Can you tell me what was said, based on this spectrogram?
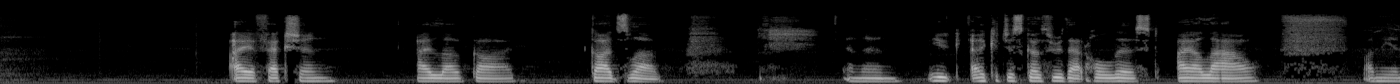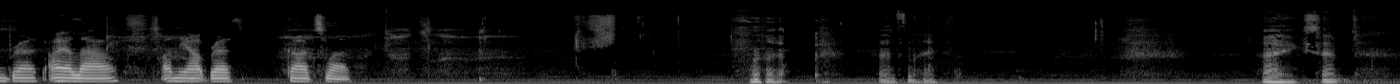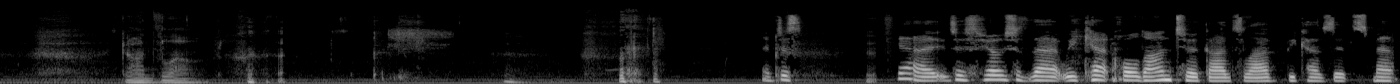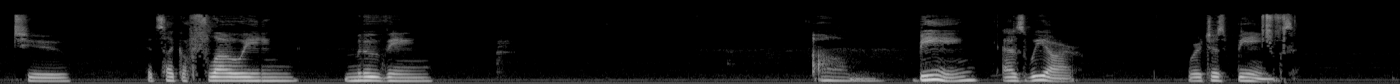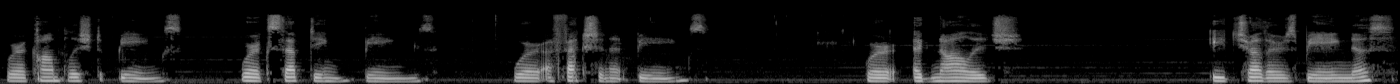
I affection, I love God, God's love and then you I could just go through that whole list. I allow on the in breath, I allow on the out breath, God's love. That's nice. I accept God's love. It just yeah, it just shows that we can't hold on to God's love because it's meant to it's like a flowing, moving um, being as we are. We're just beings. We're accomplished beings. We're accepting beings. We're affectionate beings. We're acknowledge each other's beingness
